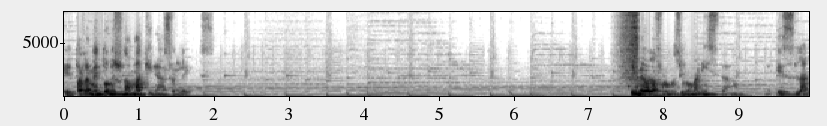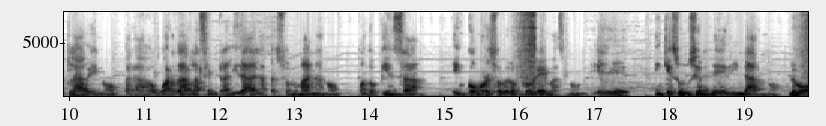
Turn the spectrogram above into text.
el Parlamento no es una máquina de hacer leyes. Primero la formación humanista, ¿no? es la clave. Para guardar la centralidad de la persona humana. Cuando piensa en cómo resolver los problemas. Eh, en qué soluciones debe brindar. Luego,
